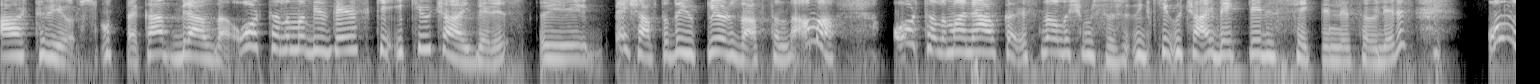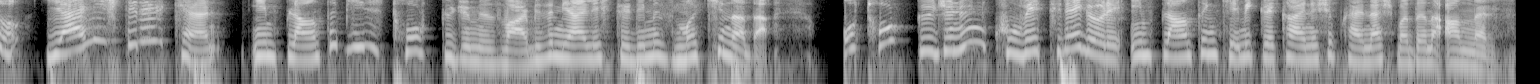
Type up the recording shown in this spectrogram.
artırıyoruz. Mutlaka biraz daha. Ortalama biz deriz ki 2-3 ay deriz. 5 haftada yüklüyoruz aslında ama ortalama hani halk arasında alışmışız. 2-3 ay bekleriz şeklinde söyleriz. Onu yerleştirirken implantı bir tork gücümüz var. Bizim yerleştirdiğimiz makinede. O tork gücünün kuvvetine göre implantın kemikle kaynaşıp kaynaşmadığını anlarız.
